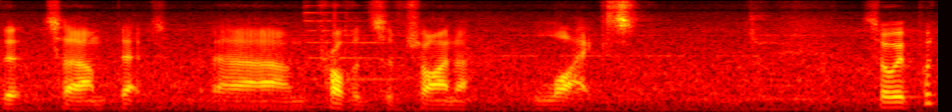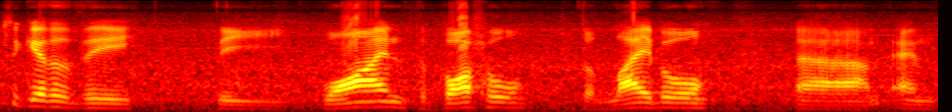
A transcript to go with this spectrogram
that um, that um, province of China likes. So we put together the, the wine, the bottle, the label, um, and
